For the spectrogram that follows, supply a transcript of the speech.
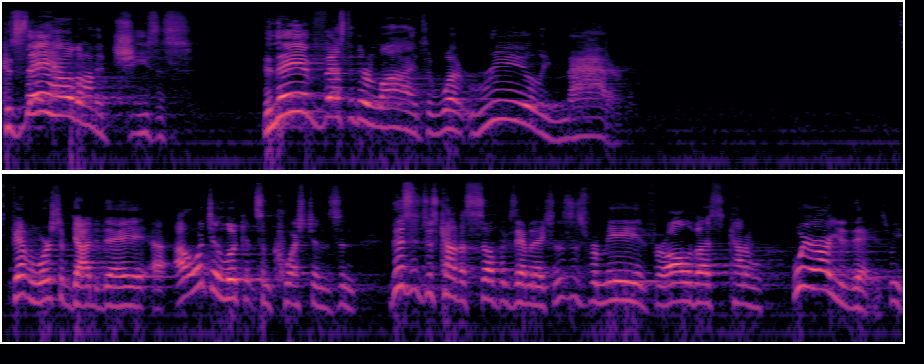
because they held on to Jesus and they invested their lives in what really mattered. If you have a worship guide today, uh, I want you to look at some questions. And this is just kind of a self examination. This is for me and for all of us, kind of where are you today? As we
